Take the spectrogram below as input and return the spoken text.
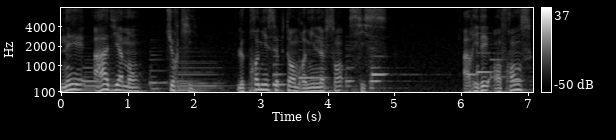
né à Adiaman, Turquie, le 1er septembre 1906. Arrivé en France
